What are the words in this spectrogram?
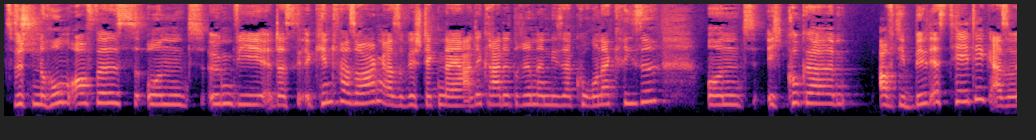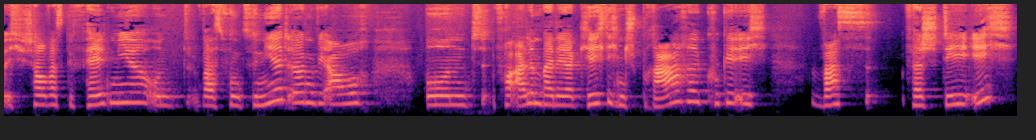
zwischen Homeoffice und irgendwie das Kind versorgen. Also wir stecken da ja alle gerade drin in dieser Corona-Krise. Und ich gucke auf die Bildästhetik. Also ich schaue, was gefällt mir und was funktioniert irgendwie auch. Und vor allem bei der kirchlichen Sprache gucke ich, was verstehe ich,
